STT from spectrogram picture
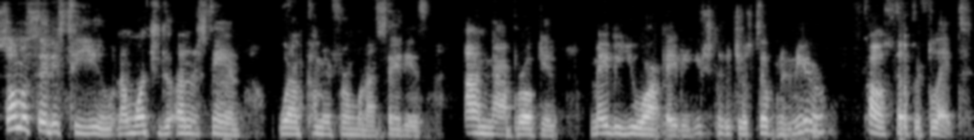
So I'm gonna say this to you, and I want you to understand where I'm coming from when I say this. I'm not broken. Maybe you are, baby. You should look at yourself in the mirror. It's called self-reflect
